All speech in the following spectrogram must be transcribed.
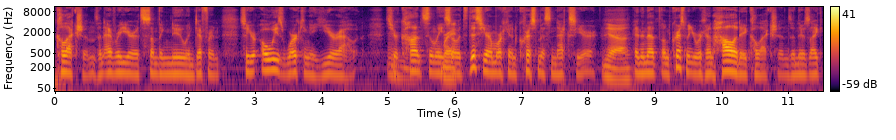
collections, and every year it's something new and different. So you're always working a year out. So you're mm. constantly. So it's this year I'm working on Christmas next year. yeah. And then that on Christmas you're working on holiday collections, and there's like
